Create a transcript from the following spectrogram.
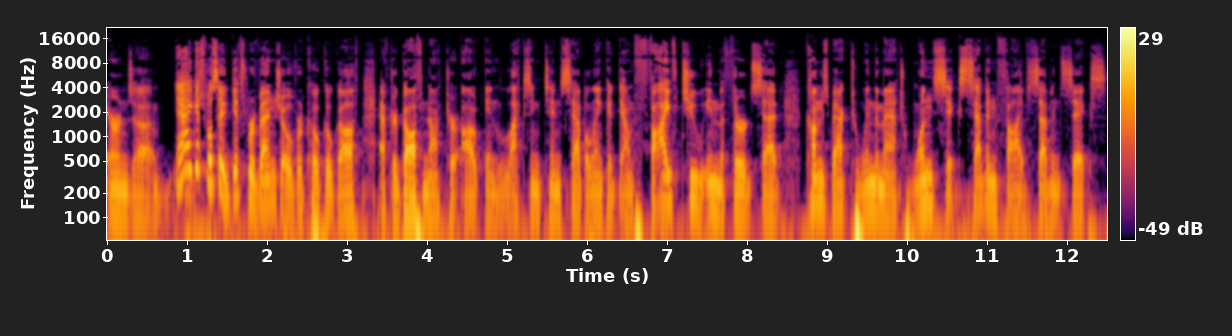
earns uh, yeah, I guess we'll say gets revenge over Coco Gauff after Gauff knocked her out in Lexington. Sabalenka down 5 2 in the third set, comes back to win the match 1 6, 7 5, 7 6.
